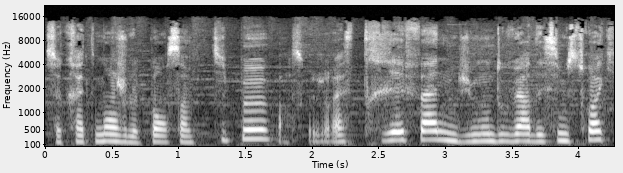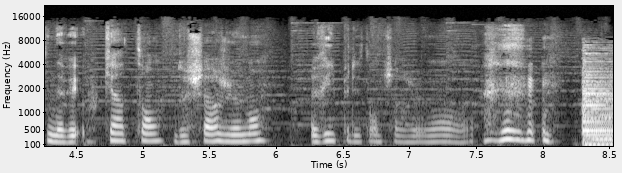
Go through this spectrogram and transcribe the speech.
secrètement, je le pense un petit peu parce que je reste très fan du monde ouvert des Sims 3 qui n'avait aucun temps de chargement. RIP les temps de chargement. euh.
